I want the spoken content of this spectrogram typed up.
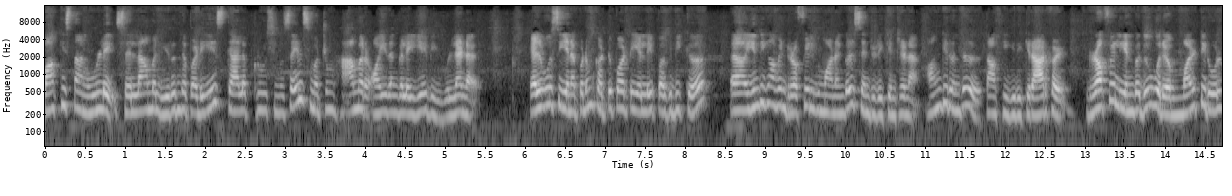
பாகிஸ்தான் உள்ளே செல்லாமல் இருந்தபடியே ஸ்காலப் க்ரூஸ் மிசைல்ஸ் மற்றும் ஹேமர் ஆயுதங்களை ஏவி உள்ளனர். எல்ஓசி எனப்படும் கட்டுப்பாட்டு எல்லை பகுதிக்கு இந்தியாவின் ரஃபேல் விமானங்கள் சென்றிருக்கின்றன. அங்கிருந்து தாக்கி இருக்கிறார்கள் ரஃபேல் என்பது ஒரு மல்டி ரோல்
